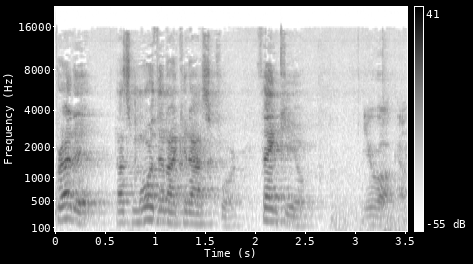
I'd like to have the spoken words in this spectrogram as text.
Credit? That's more than I could ask for. Thank you. You're welcome.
